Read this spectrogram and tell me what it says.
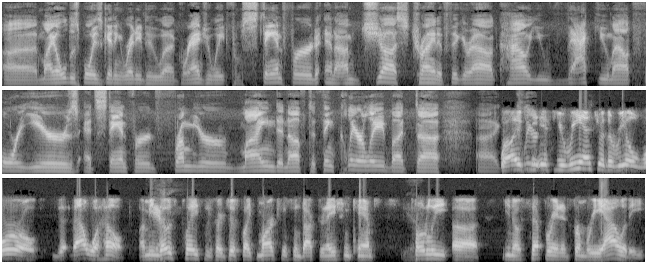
Uh, my oldest boy is getting ready to uh, graduate from Stanford, and I'm just trying to figure out how you vacuum out four years at Stanford from your mind enough to think clearly, but. Uh, uh, Well, if clear- you, if you re-enter the real world, th- that will help. I mean, those places are just like Marxist indoctrination camps, totally, uh, you know, separated from reality.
